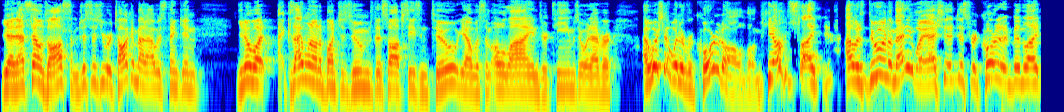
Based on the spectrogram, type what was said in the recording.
Yeah, that sounds awesome. Just as you were talking about, it, I was thinking, you know what? Because I went on a bunch of Zooms this off season too, you know, with some O lines or teams or whatever. I wish I would have recorded all of them. You know, it's like I was doing them anyway. I should have just recorded and been like,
